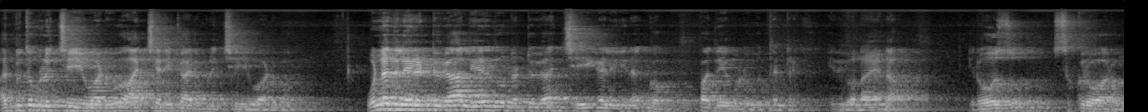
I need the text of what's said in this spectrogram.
అద్భుతములు చేయువాడు ఆశ్చర్యకార్యములు చేయువాడు ఉన్నది లేనట్టుగా లేదు ఉన్నట్టుగా చేయగలిగిన గొప్ప దేవుడు తండ్రి. ఇదిగో నాయన ఈరోజు శుక్రవారం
